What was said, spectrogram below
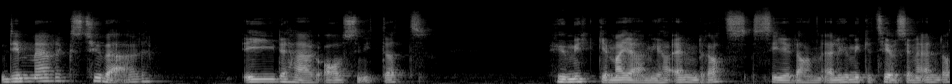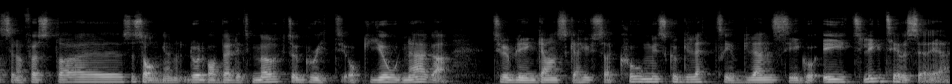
det märks tyvärr i det här avsnittet hur mycket Miami har ändrats sedan, eller hur mycket tv-serien har ändrats sedan första eh, säsongen då det var väldigt mörkt och gritty och jordnära till att bli en ganska hyfsat komisk och glättrig och glänsig och ytlig tv-serie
